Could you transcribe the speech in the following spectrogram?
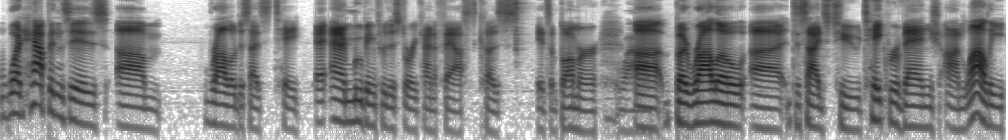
what happens is, um, Rollo decides to take, and I'm moving through this story kind of fast because it's a bummer. Wow. Uh, but Rollo uh, decides to take revenge on Lolly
